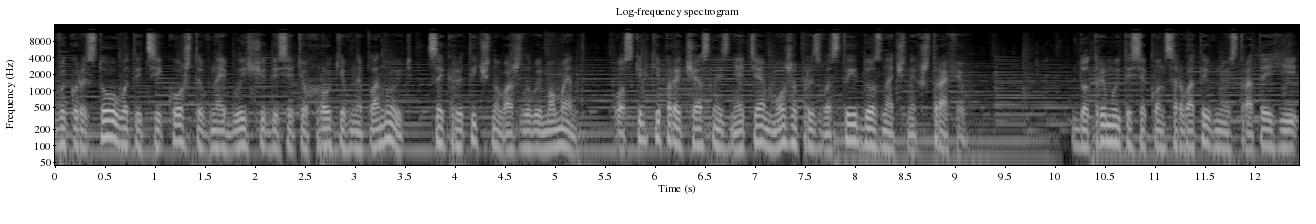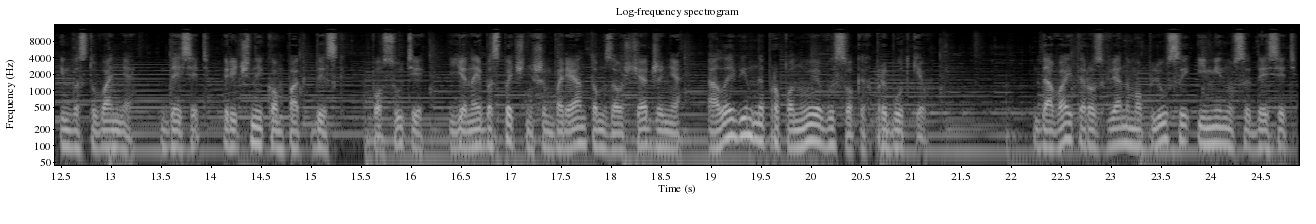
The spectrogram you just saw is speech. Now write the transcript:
Використовувати ці кошти в найближчі 10 років не планують, це критично важливий момент, оскільки передчасне зняття може призвести до значних штрафів. Дотримуйтеся консервативної стратегії інвестування 10 річний компакт-диск, по суті, є найбезпечнішим варіантом заощадження, але він не пропонує високих прибутків. Давайте розглянемо плюси і мінуси 10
